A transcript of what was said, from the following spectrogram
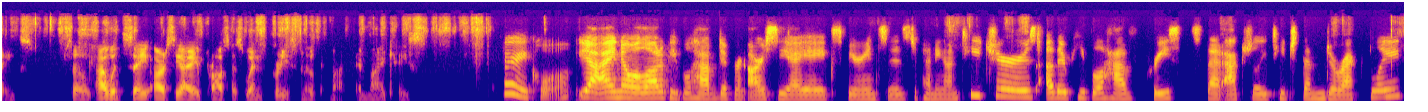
things. So I would say RCIA process went pretty smooth in my in my case. Very cool. Yeah, I know a lot of people have different RCIA experiences depending on teachers. Other people have priests that actually teach them directly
